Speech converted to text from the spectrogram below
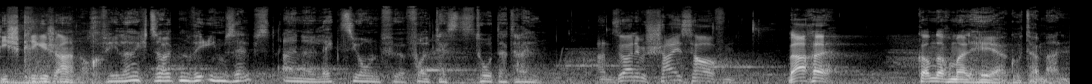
Dich kriege ich auch noch. Vielleicht sollten wir ihm selbst eine Lektion für Volltests Tod erteilen. An so einem Scheißhaufen. Wache! Komm doch mal her, guter Mann.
